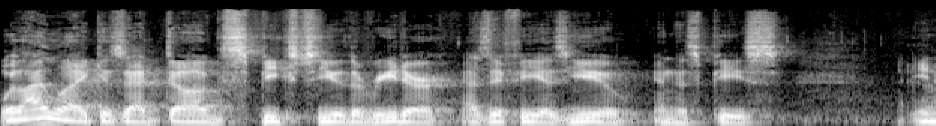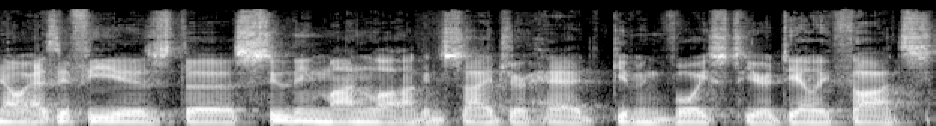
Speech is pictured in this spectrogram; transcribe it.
what I like is that Doug speaks to you, the reader, as if he is you in this piece. You know, as if he is the soothing monologue inside your head, giving voice to your daily thoughts.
